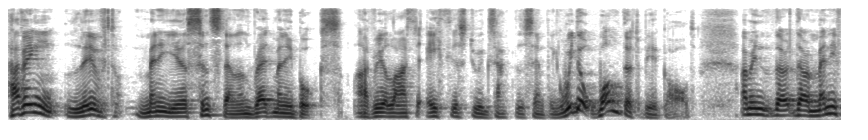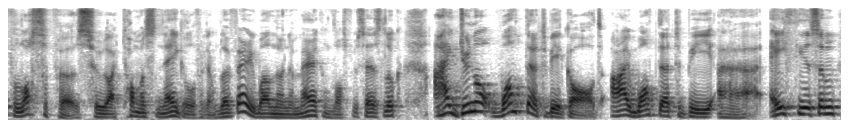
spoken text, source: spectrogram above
Having lived many years since then and read many books, I've realized that atheists do exactly the same thing. We don't want there to be a God. I mean, there, there are many philosophers who, like Thomas Nagel, for example, a very well known American philosopher, says, Look, I do not want there to be a God. I want there to be uh, atheism,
